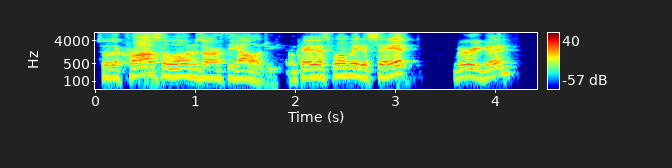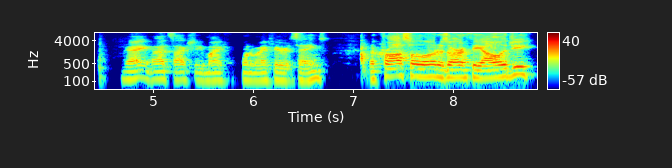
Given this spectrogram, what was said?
So the cross alone is our theology. Okay, that's one way to say it. Very good. Okay, that's actually my one of my favorite sayings. The cross alone is our theology.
